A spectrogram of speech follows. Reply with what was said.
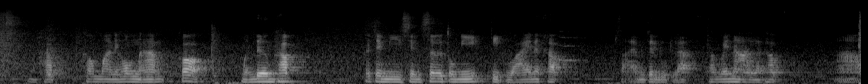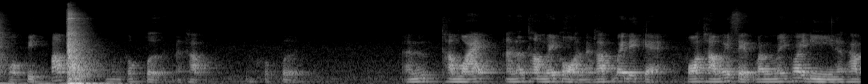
ำนะครับ เข้ามาในห้องน้ำก็เหมือนเดิมครับ ก็จะมีเซ็นเซอร์ตรงนี้ติดไว้นะครับ สายมันจะหลุดแล้วทำไม่นานแล้วครับ พอปิดปั๊บมันก็เปิดนะครับมันก็เปิด อันนั้นทำไว้อันนั้นทำไว้ก่อนนะครับ ไม่ได้แกะ พอทำไว้เสร็จมันไม่ค่อยดีนะครับ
